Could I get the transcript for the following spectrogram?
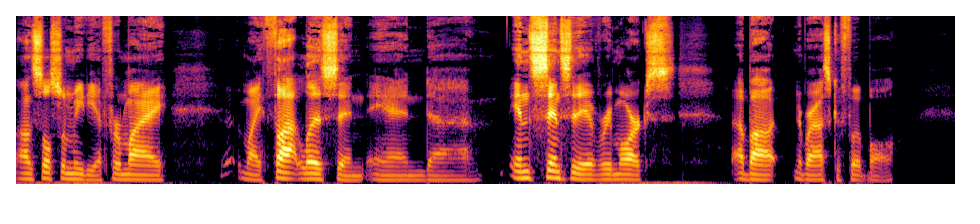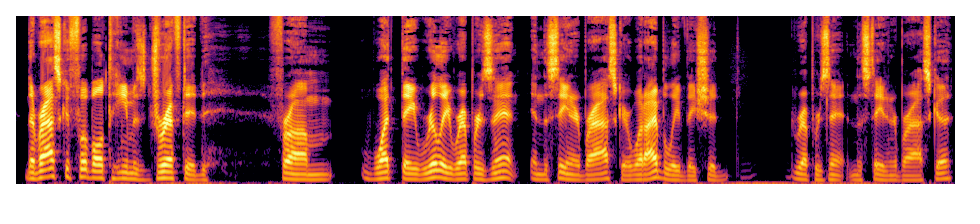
on social media for my my thoughtless and and uh, insensitive remarks about Nebraska football. Nebraska football team has drifted from what they really represent in the state of Nebraska, what I believe they should represent in the state of Nebraska.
